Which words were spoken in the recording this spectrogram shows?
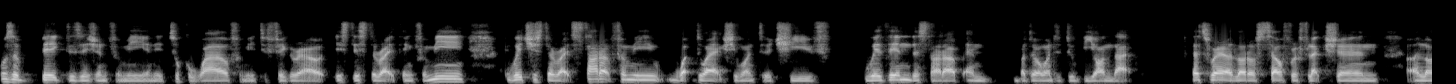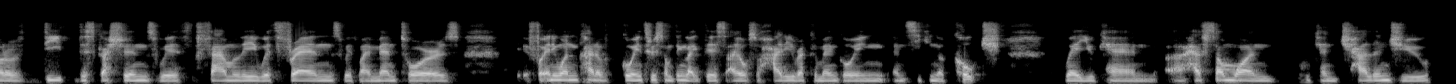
was a big decision for me. And it took a while for me to figure out is this the right thing for me? Which is the right startup for me? What do I actually want to achieve within the startup? And what do I want to do beyond that? That's where a lot of self reflection, a lot of deep discussions with family, with friends, with my mentors, for anyone kind of going through something like this, I also highly recommend going and seeking a coach where you can uh, have someone who can challenge you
